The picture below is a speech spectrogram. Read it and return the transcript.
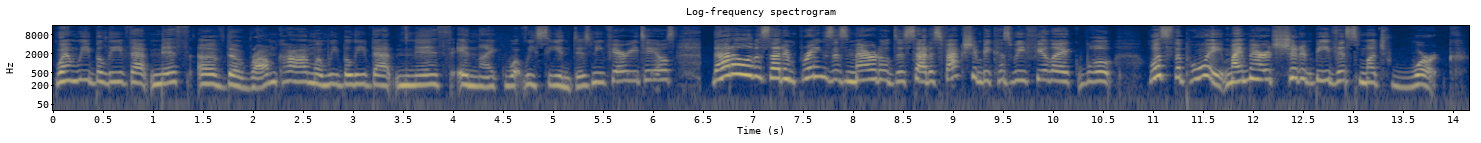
when we believe that myth of the rom com, when we believe that myth in like what we see in Disney fairy tales, that all of a sudden brings this marital dissatisfaction because we feel like, well, what's the point? My marriage shouldn't be this much work.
